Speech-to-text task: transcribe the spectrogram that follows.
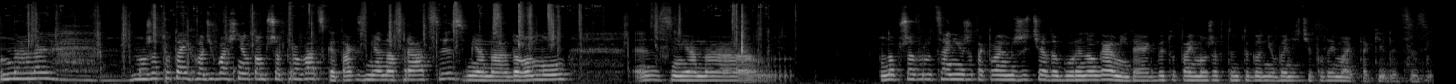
No ale może tutaj chodzi właśnie o tą przeprowadzkę, tak? Zmiana pracy, zmiana domu, y, zmiana. No, przewrócenie, że tak powiem, życia do góry nogami. Tak jakby tutaj może w tym tygodniu będziecie podejmować takie decyzje.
